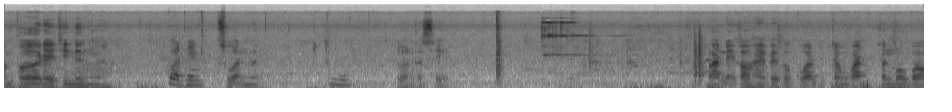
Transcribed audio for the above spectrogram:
อำเภอได้ที่หนึ่งนะกดยังสวนมันอืมสวนเกษตรบ้านไหนเขาให้ไปประกวดจังหวัดเป็นเบา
